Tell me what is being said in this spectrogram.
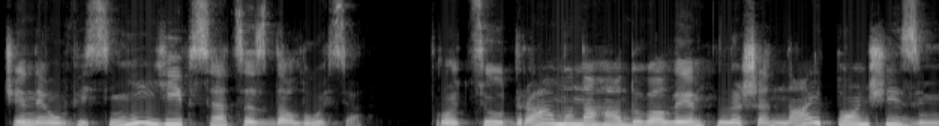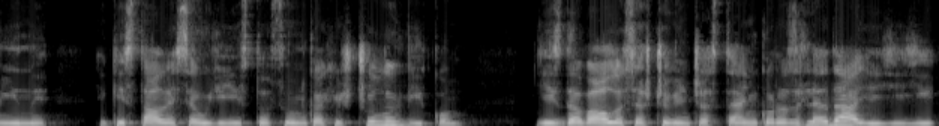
чи не у вісні їй все це здалося. Про цю драму нагадували лише найтонші зміни, які сталися у її стосунках із чоловіком. Їй здавалося, що він частенько розглядає її,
